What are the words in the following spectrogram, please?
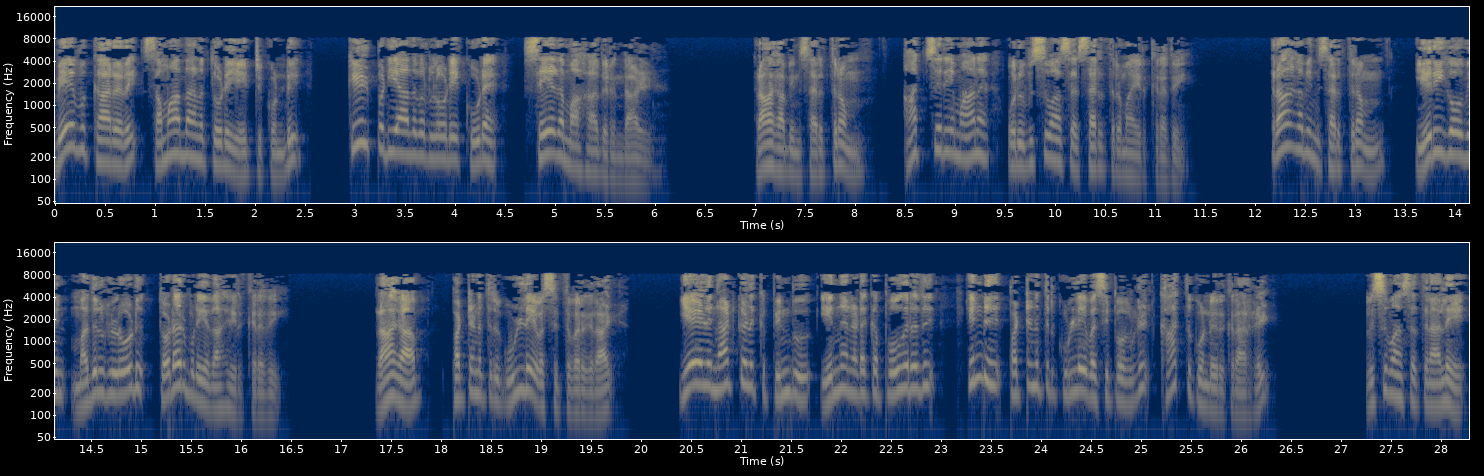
வேவுக்காரரை சமாதானத்தோட ஏற்றுக்கொண்டு கீழ்ப்படியாதவர்களோட கூட சேதமாகாதிருந்தாள். ராகாபின் சரித்திரம் ஆச்சரியமான ஒரு விசுவாச சரித்திரமாயிருக்கிறது. ராகாவின் சரித்திரம் எரிகோவின் மதில்களோடு தொடர்புடையதாக இருக்கிறது. ராகாப் பட்டணத்திற்கு உள்ளே வசித்து வருகிறாள். ஏழு நாட்களுக்கு பின்பு என்ன நடக்கப் போகிறது என்று பட்டணத்திற்குள்ளே வசிப்பவர்கள் காத்துக் கொண்டிருக்கிறார்கள். விசுவாசத்தினாலே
